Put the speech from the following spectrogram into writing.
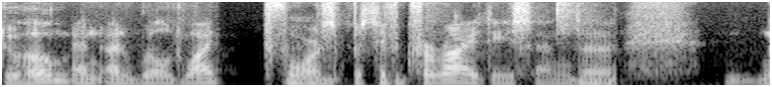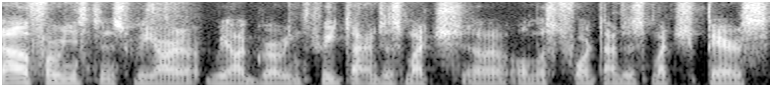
to home and, and worldwide for mm. specific varieties and mm. Now for instance we are we are growing three times as much uh, almost four times as much pears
